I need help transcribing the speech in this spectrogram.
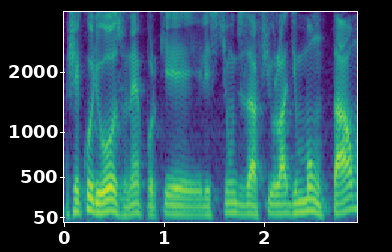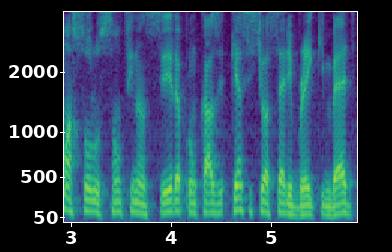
Achei curioso, né? Porque eles tinham um desafio lá de montar uma solução financeira para um caso. Quem assistiu a série Breaking Bad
